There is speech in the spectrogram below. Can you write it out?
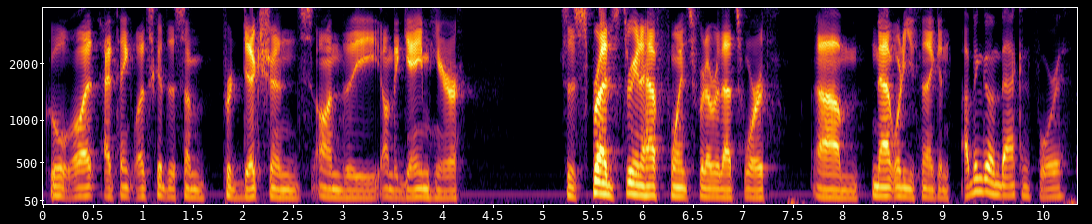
Cool. Well, I think let's get to some predictions on the on the game here. So the spread's three and a half points, whatever that's worth. Um, Matt, what are you thinking? I've been going back and forth.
